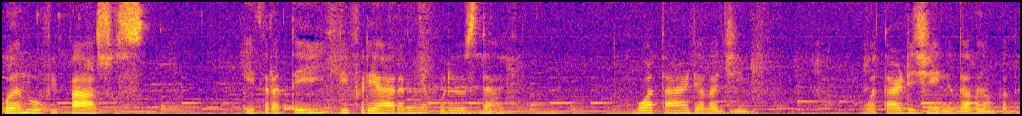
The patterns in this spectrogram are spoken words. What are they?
Quando ouvi passos e tratei de frear a minha curiosidade. Boa tarde, Aladim. Boa tarde, gênio da lâmpada.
